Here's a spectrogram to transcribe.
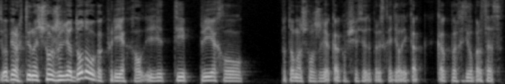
Во-первых, ты нашел жилье до того, как приехал, или ты приехал, потом нашел жилье? Как вообще все это происходило и как, как проходил процесс?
